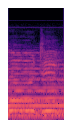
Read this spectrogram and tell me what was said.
so do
